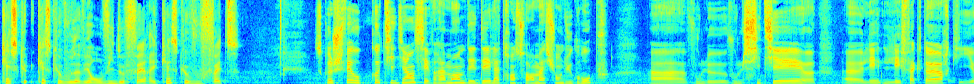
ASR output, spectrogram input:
qu'est-ce que, qu'est-ce que vous avez envie de faire et qu'est-ce que vous faites? Ce que je fais au quotidien, c'est vraiment d'aider la transformation du groupe. Euh, vous, le, vous le citiez, euh, euh, les, facteurs qui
